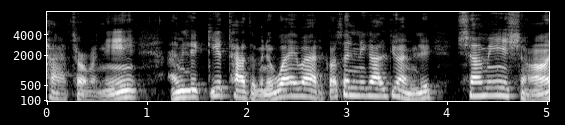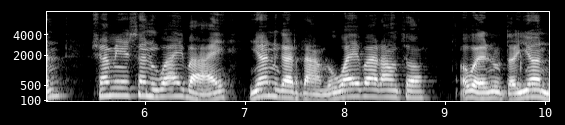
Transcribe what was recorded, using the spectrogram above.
थाहा छ भने हामीले के थाहा छ भने वाइ बार कसरी निकाल्थ्यो हामीले? Summation summation Y by n गर्दा हाम्रो वाइ बार आउँछ। अब हेर्नु त यन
